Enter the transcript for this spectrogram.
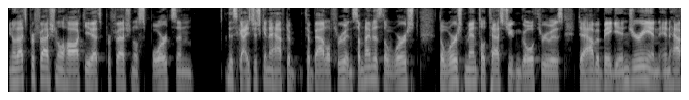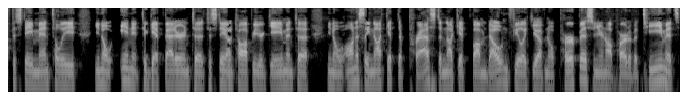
you know, that's professional hockey, that's professional sports. And this guy's just going to have to to battle through it and sometimes it's the worst the worst mental test you can go through is to have a big injury and and have to stay mentally you know in it to get better and to to stay on top of your game and to you know honestly not get depressed and not get bummed out and feel like you have no purpose and you're not part of a team. It's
